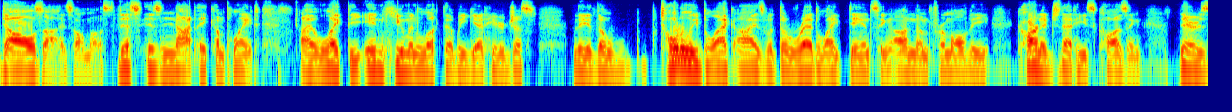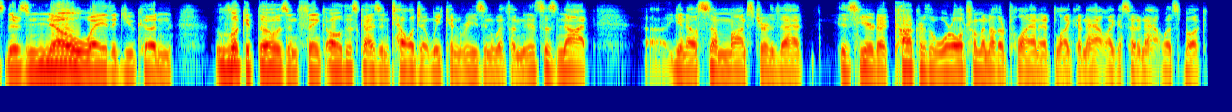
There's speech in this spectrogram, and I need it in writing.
doll's eyes almost. This is not a complaint. I like the inhuman look that we get here. Just the the totally black eyes with the red light dancing on them from all the carnage that he's causing. There's there's no way that you can look at those and think, oh, this guy's intelligent. We can reason with him. This is not. Uh, you know, some monster that is here to conquer the world from another planet, like an at, like I said, an Atlas book.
